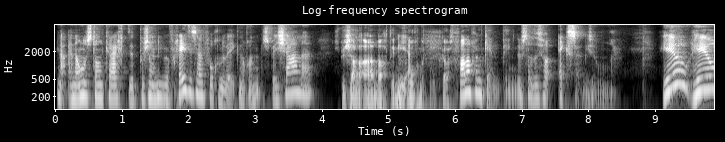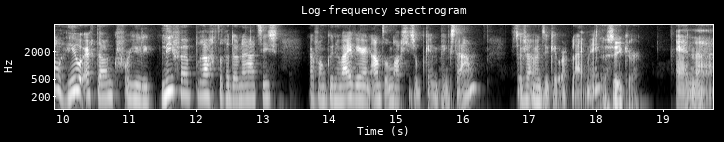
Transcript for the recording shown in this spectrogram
Nou, en anders dan krijgt de persoon die we vergeten zijn volgende week nog een speciale Speciale aandacht in de Ja. volgende podcast. vanaf een camping. Dus dat is wel extra bijzonder. Heel, heel, heel erg dank voor jullie lieve, prachtige donaties. Daarvan kunnen wij weer een aantal nachtjes op camping staan. Dus daar zijn we natuurlijk heel erg blij mee. Zeker. En eh,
